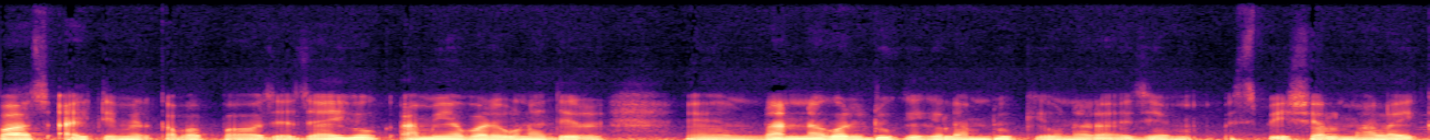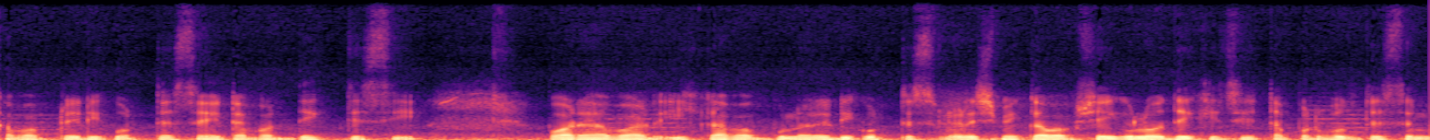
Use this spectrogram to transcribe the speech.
পাঁচ আইটেমের কাবাব পাওয়া যায়। যাই হোক, আমি আবার ওনাদের রান্নাঘরে ঢুকে গেলাম, ঢুকে ওনারা যে স্পেশাল মালাই কাবাব রেডি করতেছে, এটা আবার দেখতেছি। পরে আবার ই কাবাবগুলো রেডি করতেছিল, রেশমি কাবাব, সেইগুলো দেখেছি। তারপর বলতেছিল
